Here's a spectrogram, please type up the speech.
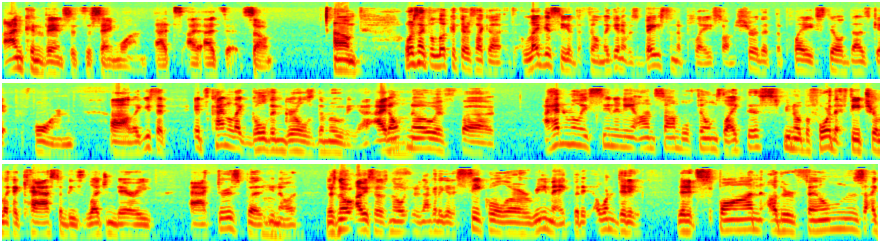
I'm convinced it's the same one. That's I, that's it. So, um, always like to look at there's like a legacy of the film. Again, it was based on a play, so I'm sure that the play still does get performed. Uh, like you said, it's kind of like Golden Girls, the movie. I, I don't mm-hmm. know if uh, I hadn't really seen any ensemble films like this, you know, before that feature like a cast of these legendary actors. But mm-hmm. you know, there's no obviously there's no they're not going to get a sequel or a remake. But it, I wonder did it did it spawn other films? I,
